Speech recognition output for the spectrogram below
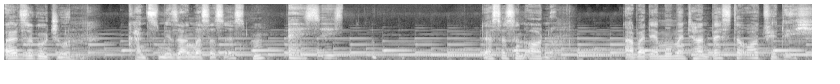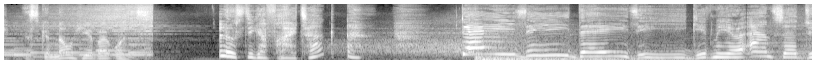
Also gut, June. Kannst du mir sagen, was das ist? Hm? Es ist... Das ist in Ordnung. Aber der momentan beste Ort für dich ist genau hier bei uns. Lustiger Freitag? Daisy, Daisy, give me your answer, do.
